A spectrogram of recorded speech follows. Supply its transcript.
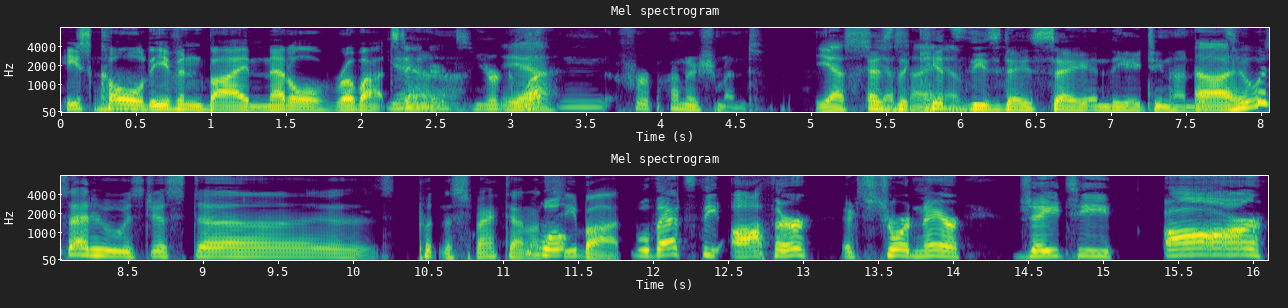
He's cold even by metal robot yeah, standards. You're Yeah. glutton for punishment, Yes, as yes, the I kids am. these days say in the 1800s. Uh, who was that? Who was just uh, putting the smackdown on Well- Seabot? well, that's the author extraordinaire, J.T. R.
